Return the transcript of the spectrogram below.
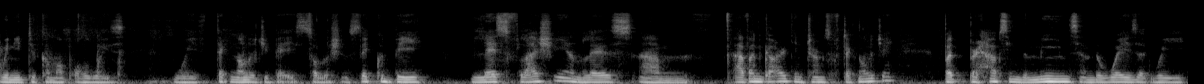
we need to come up always with technology-based solutions. They could be less flashy and less um, avant-garde in terms of technology, but perhaps in the means and the ways that we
